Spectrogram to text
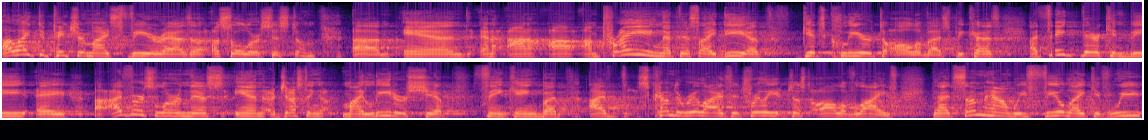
I like to picture my sphere as a, a solar system. Um, and and I, I'm praying that this idea gets clear to all of us because I think there can be a. I first learned this in adjusting my leadership thinking, but I've come to realize it's really just all of life. That somehow we feel like if we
